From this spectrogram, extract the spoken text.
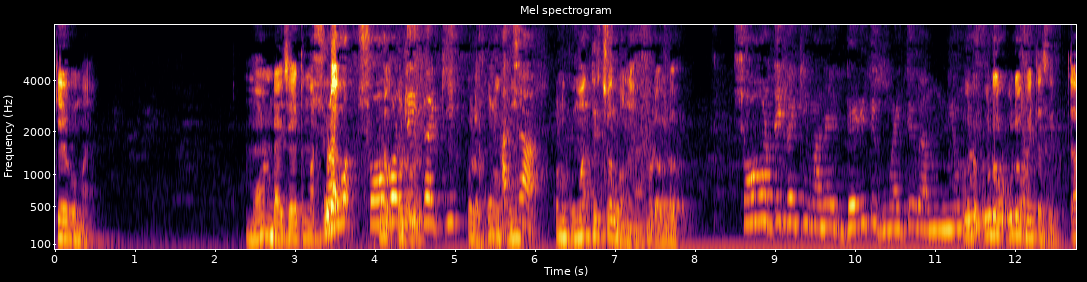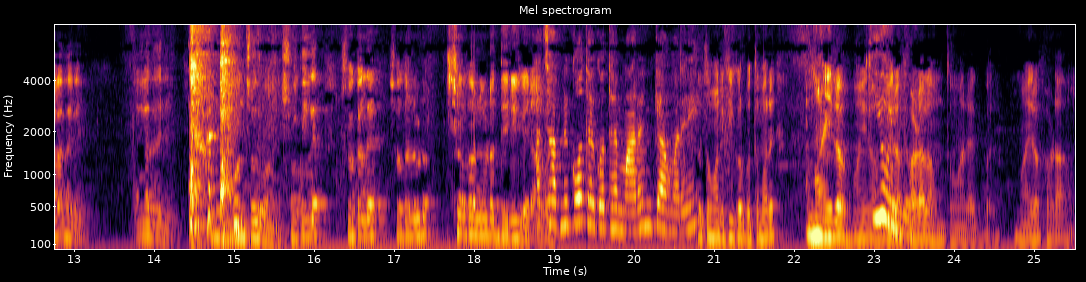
কেউ ঘুমায়? মন ডাই চাই তোমার। শহর- দেখা কি কোনো আচ্ছা। কোনো ঘুমাতে চলবো না শহর দেখা কি মানে দেরিতে ঘুমাইতে হবে এমন নিয়ম তাড়াতাড়ি চলবো না। সকালে সকালে সকালে উঠো সকালে উঠো দেরি করে। আচ্ছা আপনি কোথায় কোথায় মারেন কে আমারে? তো তোমার কি করব? তোমারে মাইরা মাইরা কি হইল? ফাড়ালাম তোমার একবার মাইরা ফাড়ালাম।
